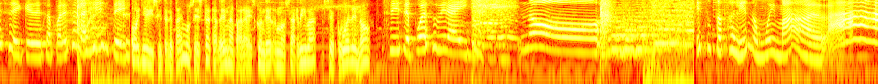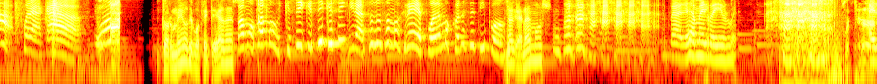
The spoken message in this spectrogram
ese que desaparece la gente. Oye, ¿y si trepamos esta cadena para escondernos arriba? ¿Se puede, no? Sí, se puede subir ahí. No. Esto está saliendo muy mal. ¡Ah! ¡Fuera acá! Torneo de bofeteadas. Vamos, vamos, que sí, que sí, que sí. Mira, solo somos Gres, podemos con este tipo. Ya ganamos. Espera, déjame reírme. Ahí.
